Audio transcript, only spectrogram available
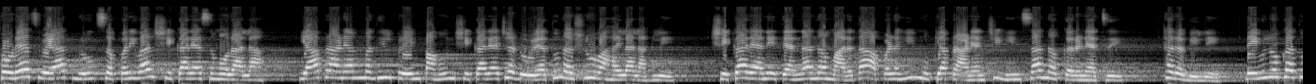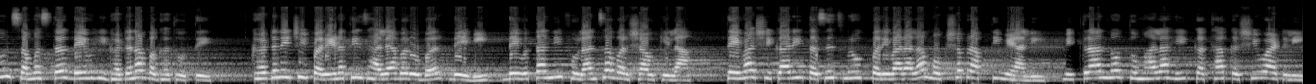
थोड्याच वेळात मृग सपरिवार शिकाऱ्यासमोर आला. या प्राण्यांमधील प्रेम पाहून शिकाऱ्याच्या डोळ्यातून अश्रू वाहायला लागले. शिकाऱ्याने त्यांना न मारता आपणही मुक्या प्राण्यांची हिंसा न करण्याचे ठरविले. देवलोकातून समस्त देव ही घटना बघत होते. घटनेची परिणती झाल्याबरोबर देवी देवतांनी फुलांचा वर्षाव केला. तेव्हा शिकारी तसेच मृग परिवाराला मोक्ष प्राप्ती मिळाली. मित्रांनो तुम्हाला ही कथा कशी वाटली?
